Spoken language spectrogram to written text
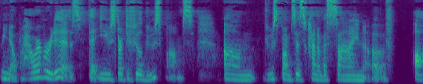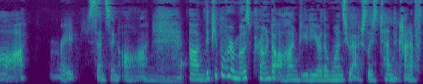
you know, however it is that you start to feel goosebumps. Um, goosebumps is kind of a sign of awe right? Sensing awe. Mm. Um, the people who are most prone to awe and beauty are the ones who actually tend to kind of,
